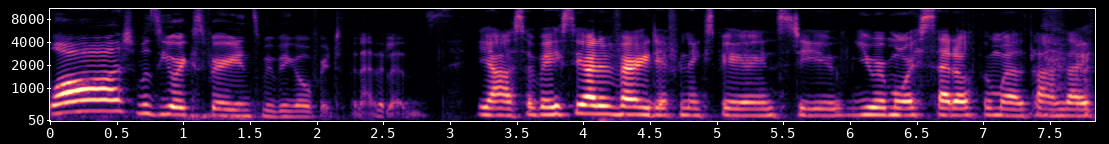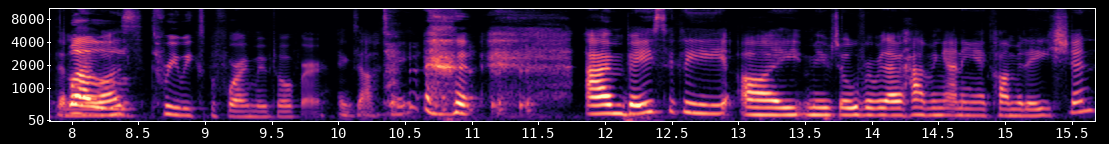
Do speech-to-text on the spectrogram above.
what was your experience moving over to the Netherlands Yeah, so basically I had a very different experience to you. You were more set up and well planned out than well I was. three weeks before I moved over Exactly. um, basically, I moved over without having any accommodation,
